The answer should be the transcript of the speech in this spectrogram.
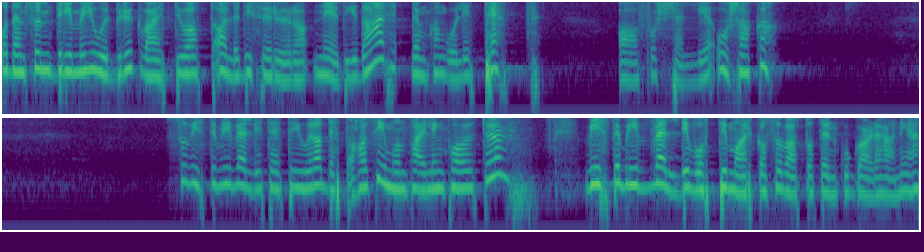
Og de som driver med jordbruk, vet jo at alle disse røra nedi der de kan gå litt tett av forskjellige årsaker. Så hvis det blir veldig tett i jorda Dette har Simon peiling på. vet du. Hvis det blir veldig vått i marka, så vet du at det er noe galt her nede.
